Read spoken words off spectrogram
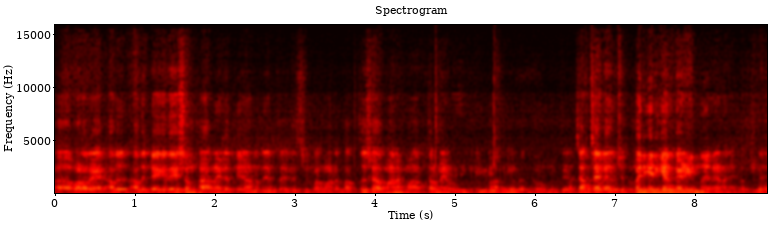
വളരെ അത് അതിന്റെ ഏകദേശം ധാരണയിലെത്തിയാണ് നേരത്തെ ലക്ഷ്യം പറഞ്ഞ പത്ത് ശതമാനം മാത്രമേ ഉള്ളൂ. ചർച്ചയിൽ പരിഹരിക്കാൻ കഴിയുന്നു തന്നെയാണ് ഞങ്ങൾ.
